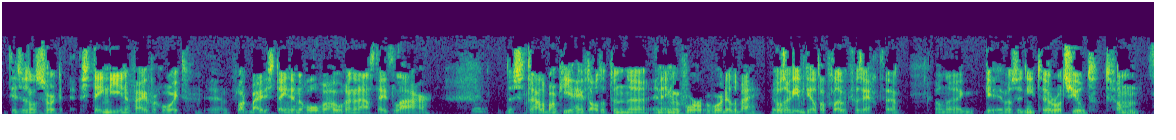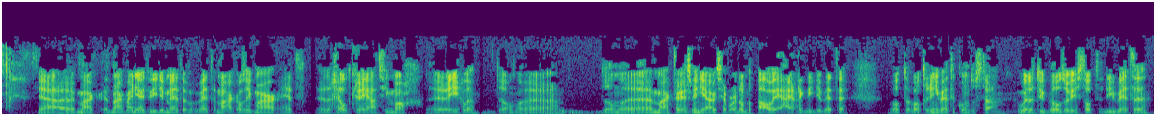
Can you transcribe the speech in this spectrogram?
het is een soort steen die je in een vijver gooit. En vlakbij de steen zijn de golven hoger en daarna steeds lager. De centrale bankier heeft altijd een, eh, een enorm voordeel erbij. Er was ook iemand die had dat geloof ik gezegd. Uh, van, uh, was het niet Rothschild? Van, ja, maak, het maakt mij niet uit wie de wetten maken. Als ik maar het, de geldcreatie mag regelen, dan, dan maakt de rest me niet uit. Zeg maar. Dan bepaal je eigenlijk wie de wetten wat, wat er in die wetten komt te staan. Hoewel het natuurlijk wel zo is dat die wetten,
